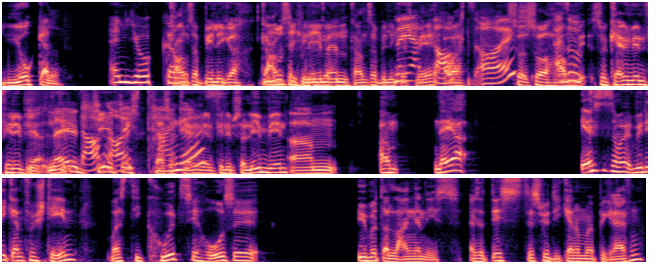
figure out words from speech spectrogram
Jokerl. Ein Joker. Ganz ein billiger, ganz Muss ein ich billiger, nehmen. ganz ein billiger Naja, Schmäh. taugt's aber euch? So, so, haben Also- wir, so kennen wir den Philipp. Ja, nein, Taugen euch ja, so kennen wir den? Philipp, so lieben wir ihn. Ähm, Ähm, naja, erstens einmal würde ich gern verstehen, was die kurze Hose über der langen ist. Also das, das würde ich gerne mal begreifen.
